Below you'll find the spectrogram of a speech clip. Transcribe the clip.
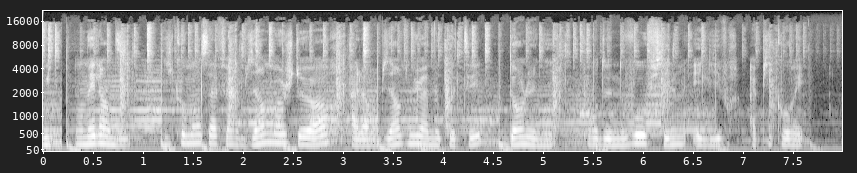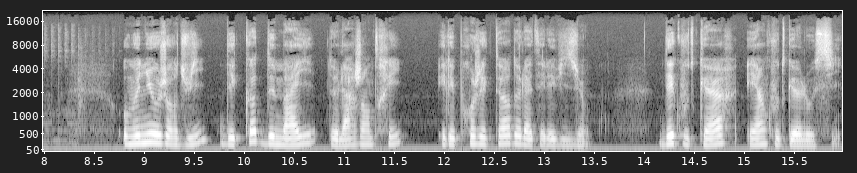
oui, on est lundi. Il commence à faire bien moche dehors, alors bienvenue à nos côtés, dans le nid, pour de nouveaux films et livres à picorer. Au menu aujourd'hui, des côtes de maille, de l'argenterie et les projecteurs de la télévision. Des coups de cœur et un coup de gueule aussi.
